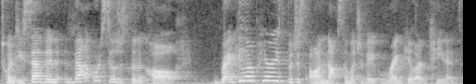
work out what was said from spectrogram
27, that we're still just gonna call regular periods, but just on not so much of a regular cadence.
